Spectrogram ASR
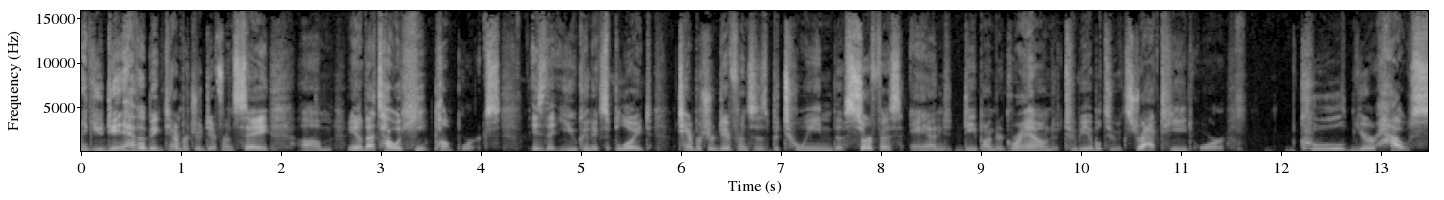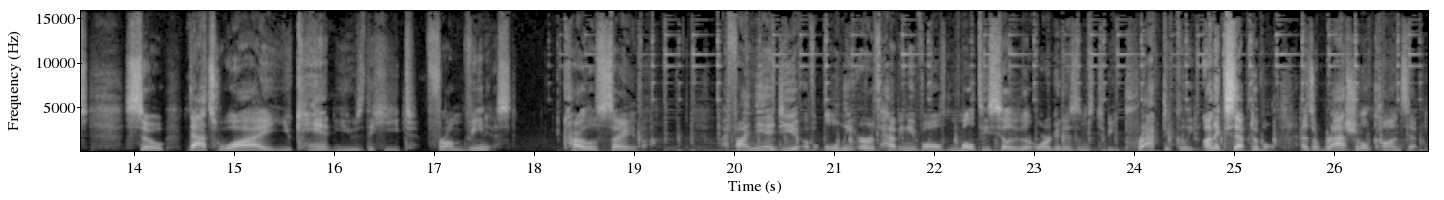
if you did have a big temperature difference, say, um, you know, that's how a heat pump works, is that you can exploit temperature differences between the surface and deep underground to be able to extract heat or cool your house. So that's why you can't use the heat from Venus. Carlos Saeva. I find the idea of only Earth having evolved multicellular organisms to be practically unacceptable as a rational concept,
